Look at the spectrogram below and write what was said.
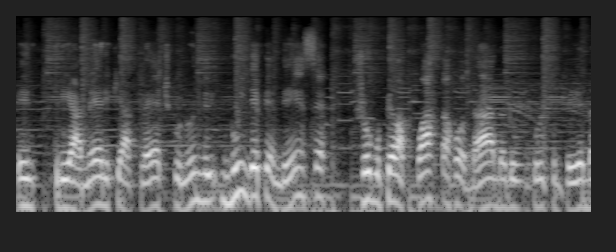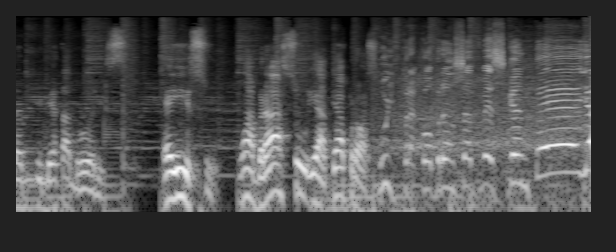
entre América e Atlético no, no Independência, jogo pela quarta rodada do Grupo B da Libertadores. É isso. Um abraço e até a próxima. Fui para a cobrança do escanteio.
